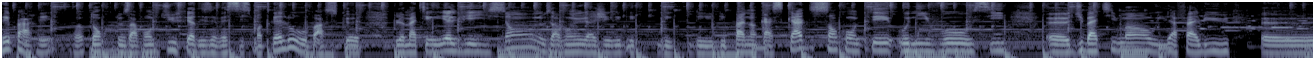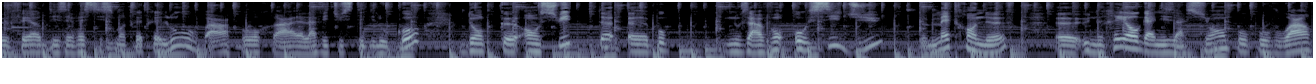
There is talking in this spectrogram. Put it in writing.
réparer. Donc, nous avons dû faire des investissements très lourds parce que le matériel vieillissant, nous avons eu à gérer des, des, panneaux cascade, sans compter au niveau aussi euh, du bâtiment où il a fallu euh, faire des investissements très très lourds par rapport à la vétusté des locaux. Donc euh, ensuite, pour, nous avons aussi dû mettre en œuvre euh, une réorganisation pour pouvoir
